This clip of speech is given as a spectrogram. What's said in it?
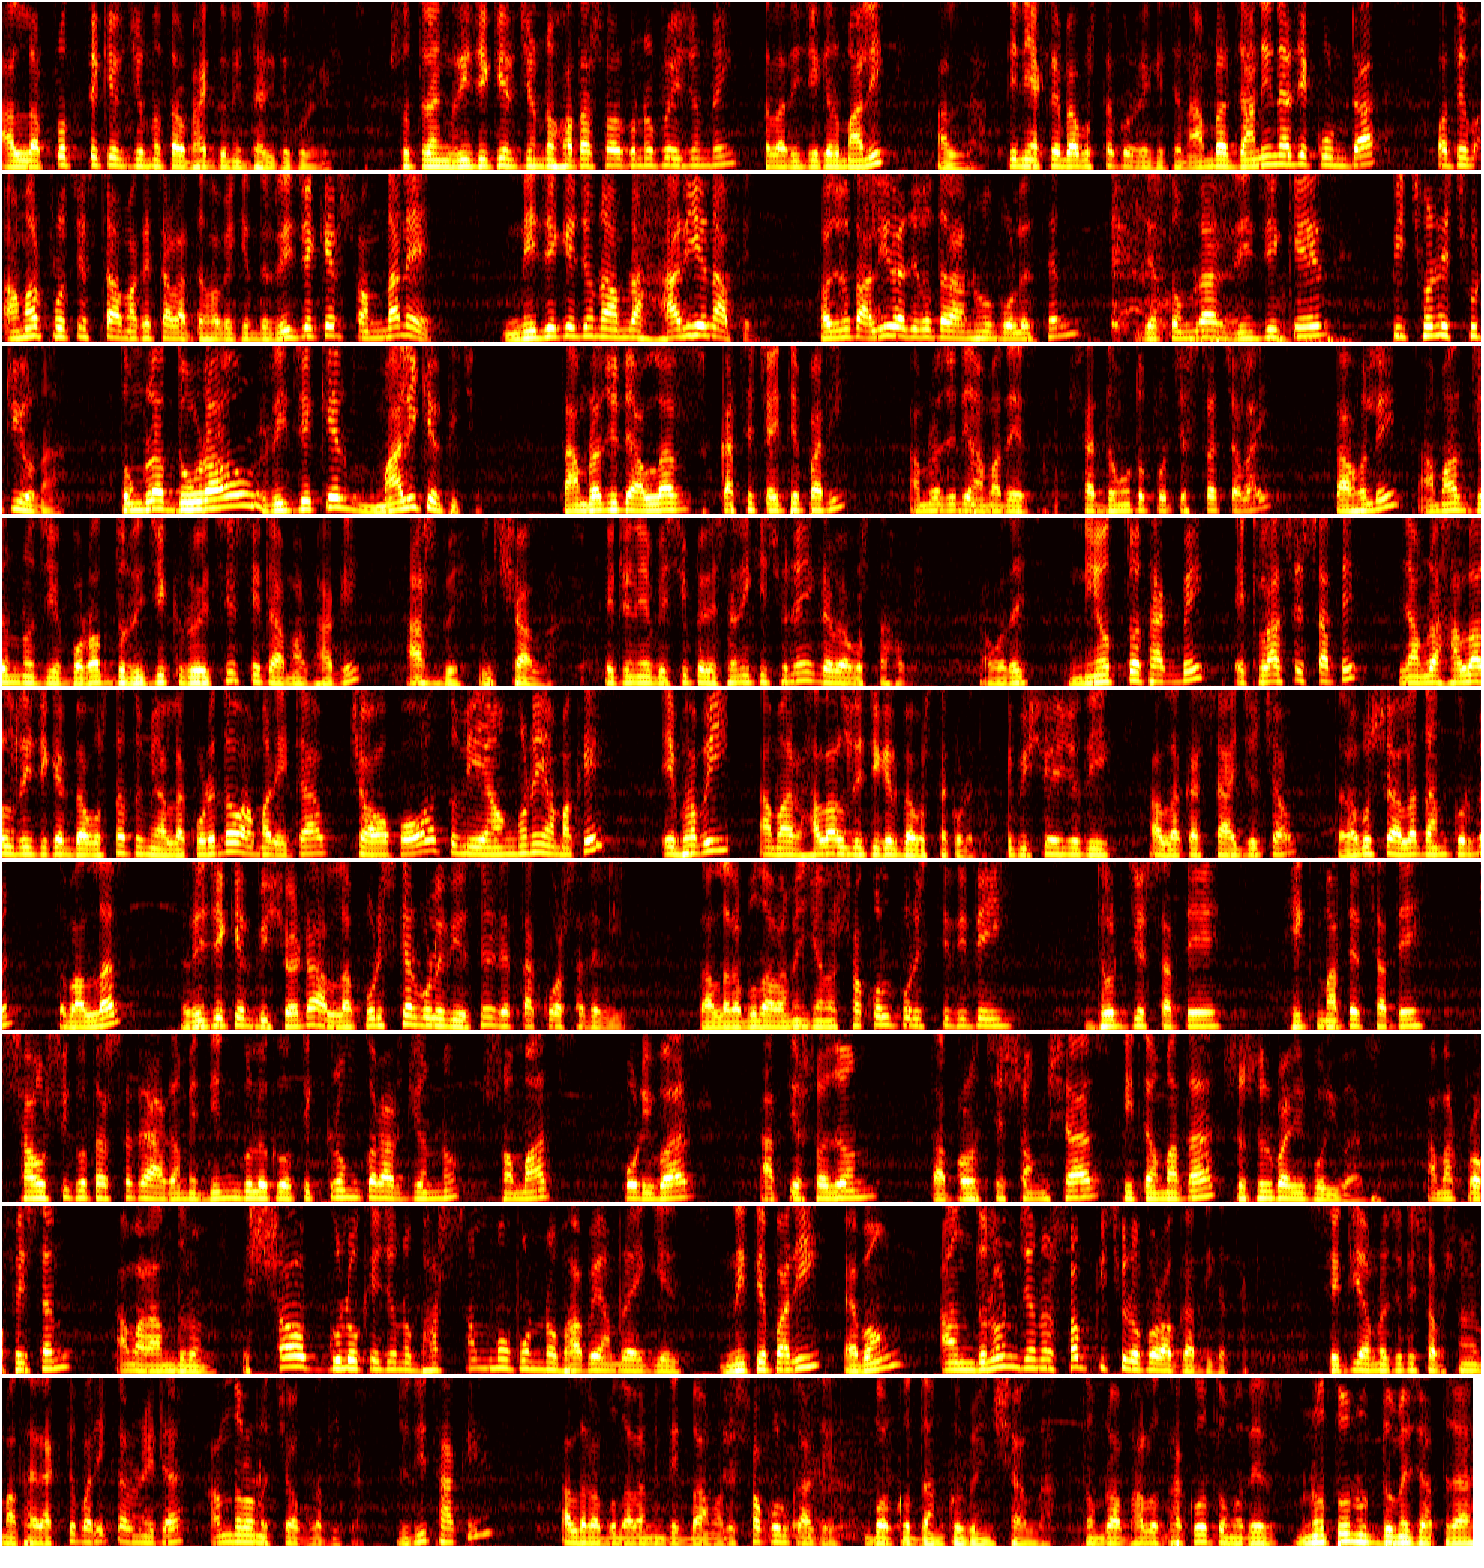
আল্লাহ প্রত্যেকের জন্য তার ভাগ্য নির্ধারিত করে রেখেছে। সুতরাং রিজিকের জন্য হতাশ হওয়ার কোনো প্রয়োজন নেই। আল্লাহ রিজিকের মালিক আল্লাহ। তিনি একটা ব্যবস্থা করে রেখেছেন। আমরা জানি না যে কোনটা, অতএব আমার প্রচেষ্টা আমাকে চালাতে হবে, কিন্তু রিজেকের সন্ধানে নিজেকে যেন আমরা হারিয়ে না ফেলি। হজরত আলী রাজিরুদ্দার আনহু বলেছেন যে, তোমরা রিজেকের পিছনে ছুটিও না। তোমরা দৌড়াও রিজেকের মালিকের পিছনে। তা আমরা যদি আল্লাহর কাছে চাইতে পারি, আমরা যদি আমাদের সাধ্যমতো প্রচেষ্টা চালাই তাহলে আমার জন্য যে বরাদ্দ রিজিক রয়েছে, সেটা আমার ভাগে আসবে, ইনশাআল্লাহ। এটা নিয়ে বেশি পেরেশানি কিছু নেই, এটা ব্যবস্থা হবে। আমাদের নিয়ত তো থাকবে ক্লাসের সাথে যে আমরা হালাল রিজিকের ব্যবস্থা তুমি আল্লাহ করে দাও, আমার এটা চাওয়া পাওয়া, তুমি এই অঙ্গনে আমাকে এভাবেই আমার হালাল রিজিকের ব্যবস্থা করে দাও। এই বিষয়ে যদি আল্লাহর কাছে সাহায্য চাও, তাহলে অবশ্যই আল্লাহ দান করবেন। তবে আল্লাহর রিজিকের বিষয়টা আল্লাহ পরিষ্কার বলে দিয়েছে এটা তাকুয়ার সাথে রিলেট তো আল্লাহ রাবুল আলমী যেন সকল পরিস্থিতিতেই ধৈর্যের সাথে হিকমাতের সাথে, সাহসিকতার সাথে আগামী দিনগুলোকে অতিক্রম করার জন্য সমাজ, পরিবার আত্মীয় স্বজন তারপর হচ্ছে সংসার, পিতামাতা, শ্বশুরবাড়ির পরিবার, আমার প্রফেশন আমার আন্দোলন সবগুলোকে যেন ভারসাম্যপূর্ণভাবে আমরা এগিয়ে নিতে পারি এবং আন্দোলন যেন সব কিছুর ওপর অগ্রাধিকার থাকে। সেটি আমরা যদি সবসময় মাথায় রাখতে পারি, কারণ এটা আন্দোলন হচ্ছে অগ্রাধিকার। যদি থাকে আল্লাহ রাবুল আলমিন দেখবা আমাদের সকল কাজে বরকত দান করবে ইনশাল্লাহ তোমরা ভালো থাকো, তোমাদের নতুন উদ্যমে যাত্রা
